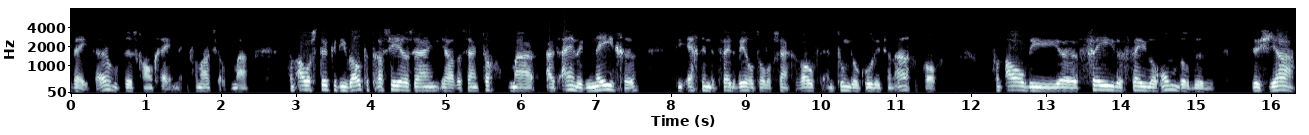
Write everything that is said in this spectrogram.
weten, hè, want er is gewoon geen informatie over. Maar van alle stukken die wel te traceren zijn, ja, er zijn toch maar uiteindelijk negen die echt in de Tweede Wereldoorlog zijn geroofd en toen door Gullit zijn aangekocht. Van al die eh, vele, vele honderden Dus ja,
